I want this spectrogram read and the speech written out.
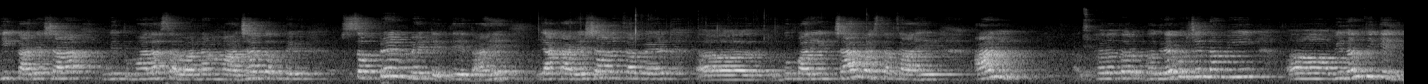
ही कार्यशाळा मी तुम्हाला सर्वांना माझ्यातर्फे सप्रेम भेट देत आहे. या कार्यशाळेचा वेळ दुपारी चार वाजताचा आहे आणि खरं तर भगरे गुरुजींना मी विनंती केली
